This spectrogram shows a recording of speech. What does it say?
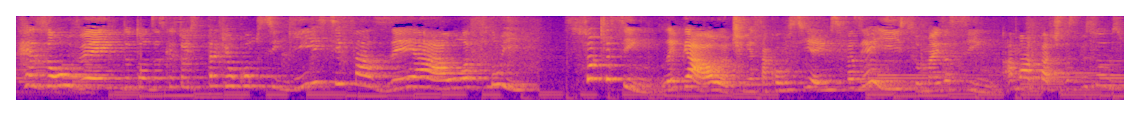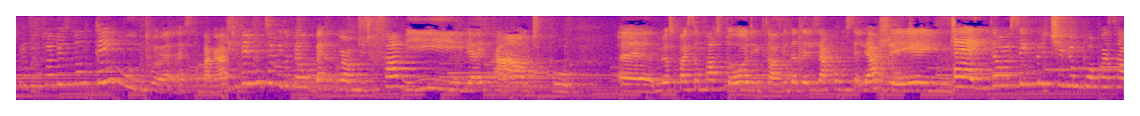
resolvendo todas as questões pra que eu conseguisse fazer a aula fluir. Só que assim, legal, eu tinha essa consciência fazia isso, mas assim, a maior parte das pessoas, dos professores, não tem muito essa bagagem. Vem muito também do meu background de família e tal, tipo, é, meus pais são pastores, então a vida deles é aconselhar a gente. É, então eu sempre tive um pouco essa,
